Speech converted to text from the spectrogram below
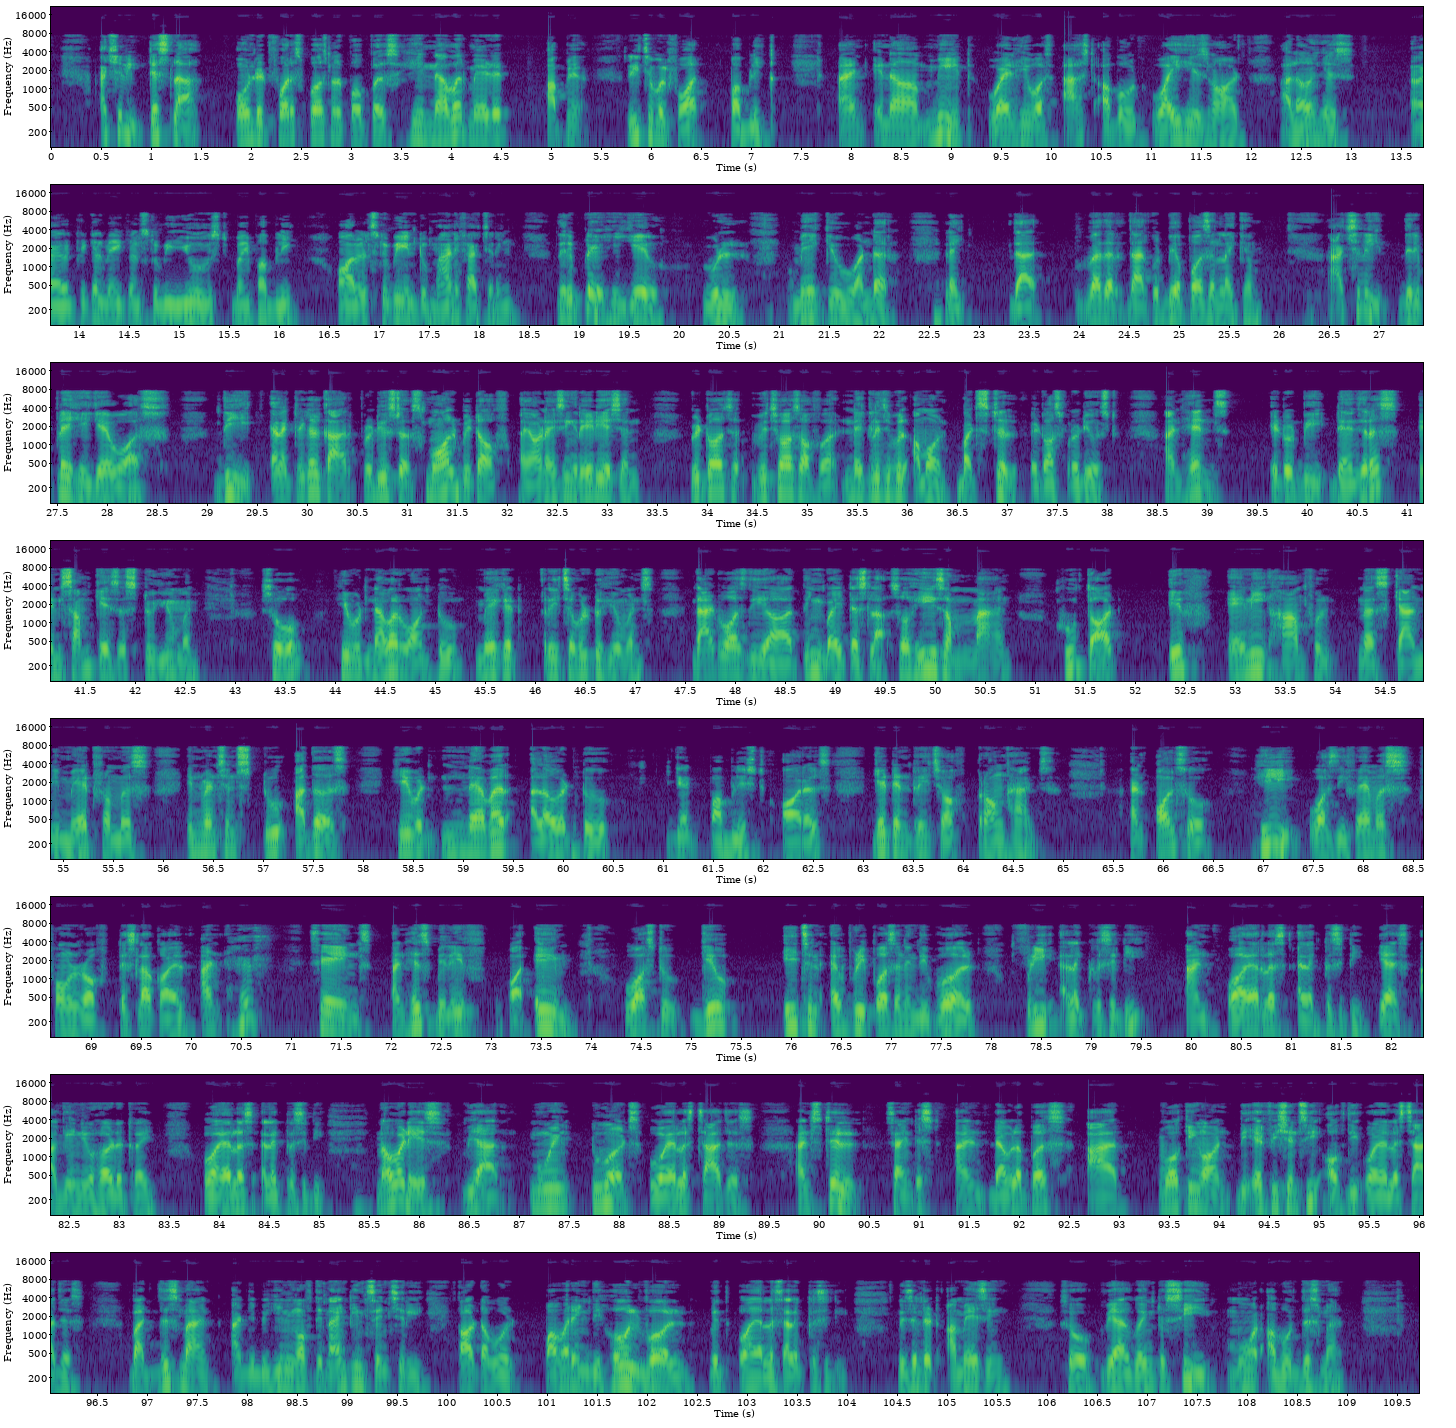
actually tesla owned it for his personal purpose he never made it up reachable for public and in a meet while he was asked about why he is not allowing his uh, electrical vehicles to be used by public or else to be into manufacturing, the reply he gave will make you wonder like that whether there could be a person like him. Actually, the reply he gave was the electrical car produced a small bit of ionizing radiation which was which was of a negligible amount but still it was produced and hence it would be dangerous in some cases to human so he would never want to make it reachable to humans. That was the uh, thing by Tesla. So he is a man who thought if any harmfulness can be made from his inventions to others, he would never allow it to get published or else get in reach of wrong hands. And also, he was the famous founder of Tesla Coil, and his sayings and his belief or aim was to give each and every person in the world free electricity and wireless electricity. Yes, again, you heard it right wireless electricity. Nowadays, we are moving towards wireless chargers, and still, scientists and developers are working on the efficiency of the wireless chargers. But this man, at the beginning of the 19th century, thought about powering the whole world with wireless electricity. Isn't it amazing? So, we are going to see more about this man.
